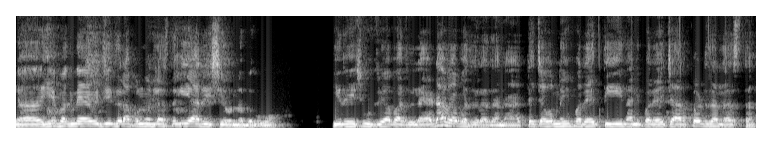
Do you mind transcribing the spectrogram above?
हे बघण्याऐवजी जर आपण म्हटलं असतं की या रेषेवरनं बघू ही रेष उजव्या बाजूला आहे डाव्या बाजूला जाणार. त्याच्यावरनंही पर्याय तीन आणि पर्याय चार कट झाला असता.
